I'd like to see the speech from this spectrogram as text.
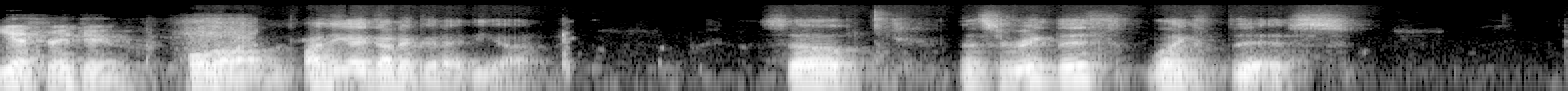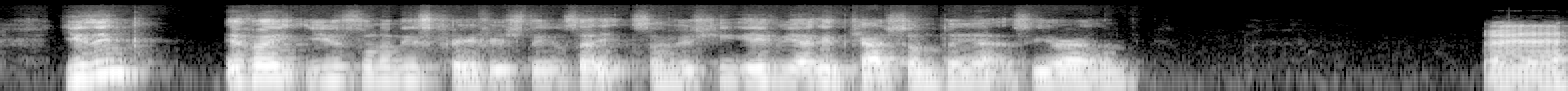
Yes, they do. Hold on. I think I got a good idea. So let's rig this like this. Do you think if I used one of these crayfish things that Sunfish King gave me, I could catch something at Cedar Island? Uh,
